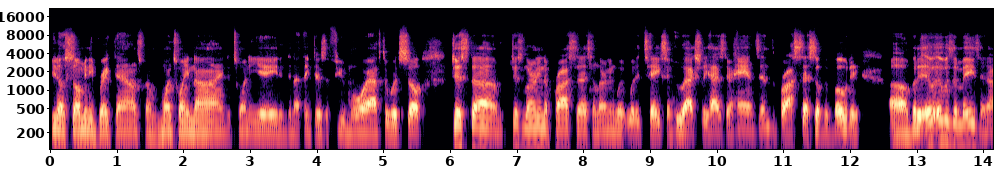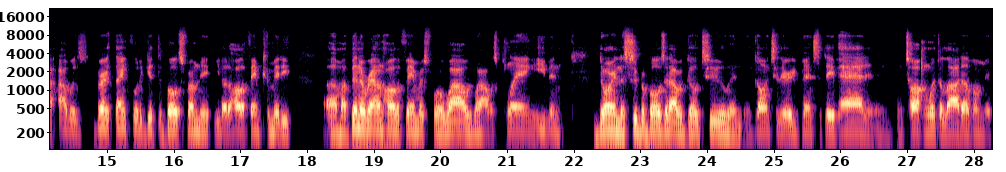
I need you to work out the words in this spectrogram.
you know, so many breakdowns from 129 to 28, and then I think there's a few more afterwards. So, just um, just learning the process and learning what, what it takes and who actually has their hands in the process of the voting. Uh, but it, it, was amazing. I, I, was very thankful to get the votes from the, you know, the Hall of Fame committee. Um, I've been around Hall of Famers for a while when I was playing, even during the Super Bowls that I would go to and, and going to their events that they've had and, and, talking with a lot of them and,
